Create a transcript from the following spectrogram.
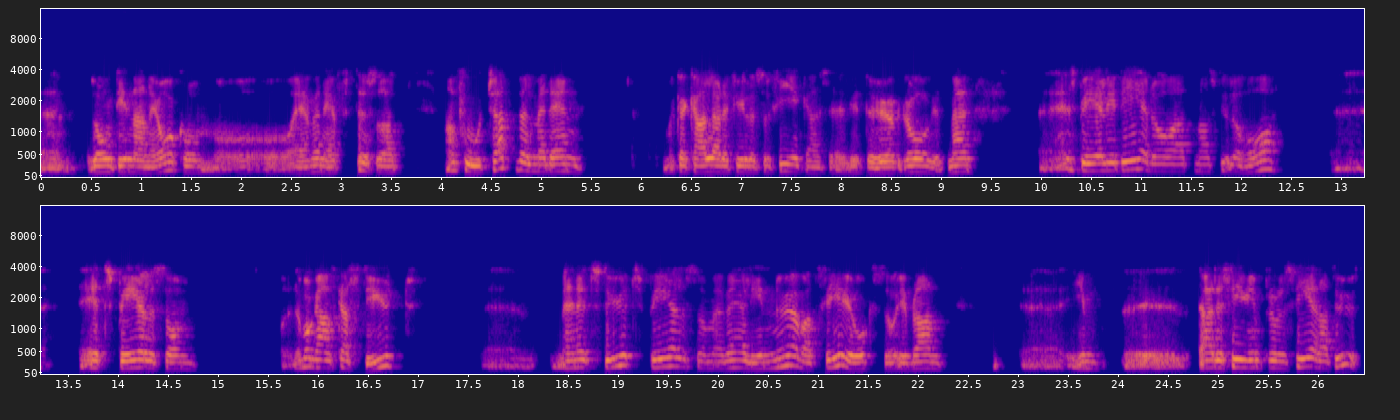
Eh, långt innan jag kom och, och, även efter. Så att man fortsatte väl med den, man kan kalla det filosofi kanske, lite högdraget. Men en spelidé då att man skulle ha eh, ett spel som det var ganska styrt. Eh, men ett styrt spel som är väl inövat ser ju också ibland... Eh, eh, ja, det ser ju improviserat ut.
